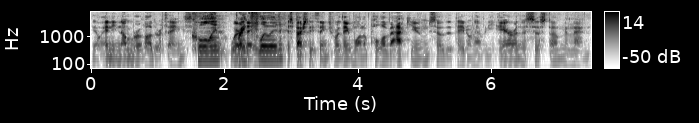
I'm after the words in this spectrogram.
you know, any number of other things. Coolant, brake they- fluid. especially things where they want to pull a vacuum so that they don't have any air in the system, and then,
